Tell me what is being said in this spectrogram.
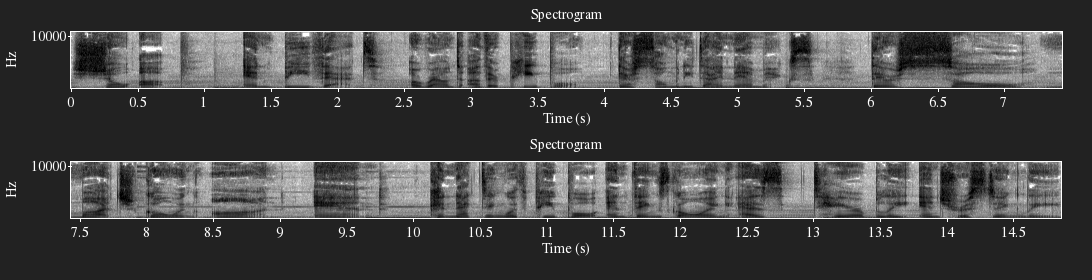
show up and be that around other people, there's so many dynamics. There's so much going on. And connecting with people and things going as terribly interestingly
